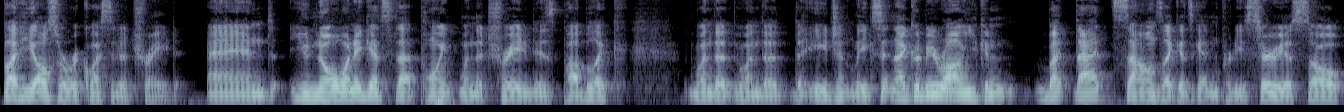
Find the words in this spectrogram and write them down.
but he also requested a trade. And you know when it gets to that point when the trade is public, when the when the the agent leaks it. And I could be wrong. You can, but that sounds like it's getting pretty serious. So,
